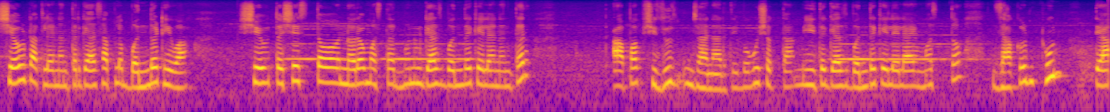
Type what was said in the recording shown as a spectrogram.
शेव टाकल्यानंतर गॅस आपला बंद ठेवा. शेव तसेच तर नरम असतात म्हणून गॅस बंद केल्यानंतर आपाप शिजून जाणार ते. बघू शकता मी इथं गॅस बंद केलेला आहे मस्त झाकण ठेवून त्या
